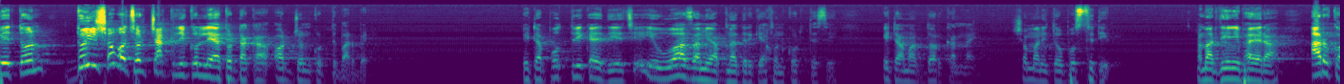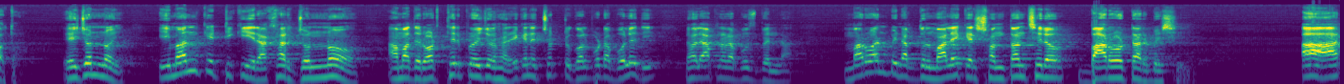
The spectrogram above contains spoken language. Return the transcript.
বেতন দুইশো বছর চাকরি করলে এত টাকা অর্জন করতে পারবে। এটা পত্রিকায় দিয়েছে, এই ওয়াজ আমি আপনাদেরকে এখন করতেছি। এটা আমার দরকার নাই। সম্মানিত উপস্থিতি, আমার দিনী ভাইয়েরা আরও কত? এই জন্যই ইমানকে টিকিয়ে রাখার জন্য আমাদের অর্থের প্রয়োজন হয়। এখানে ছোট্ট গল্পটা বলে দিই, নাহলে আপনারা বুঝবেন না। মারওয়ান বিন আব্দুল মালেকের সন্তান ছিল বারোটার বেশি। আর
